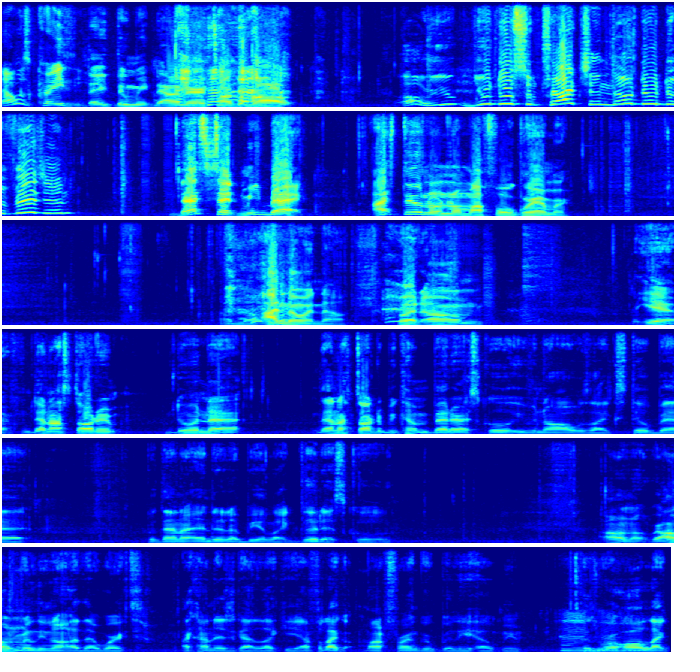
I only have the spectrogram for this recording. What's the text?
That was crazy. They threw me down there and talked about, oh, you you do subtraction, they'll do division. That set me back. I still don't know my full grammar. I know, I know it now. But um, yeah. Then I started doing that. Then I started becoming better at school, even though I was like still bad. But then I ended up being like good at school. I don't know. I don't really know how that worked. I kind of just got lucky. I feel like my friend group really helped me because we're Mhm. all like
